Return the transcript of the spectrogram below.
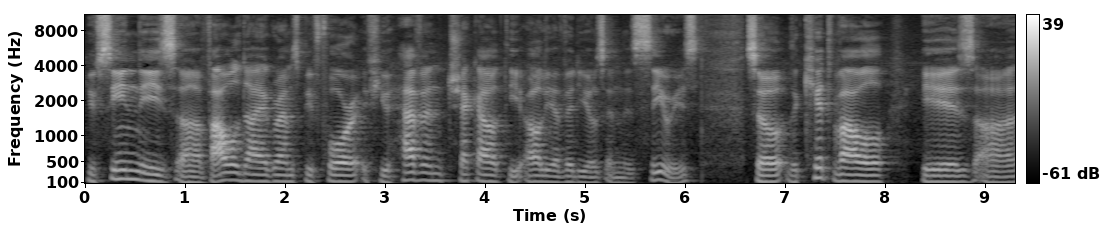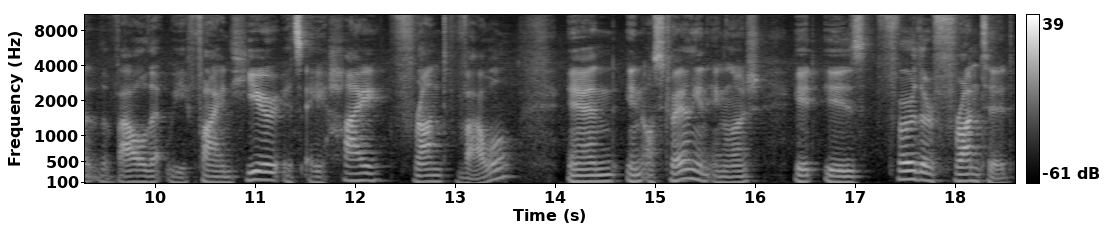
You've seen these uh, vowel diagrams before. If you haven't, check out the earlier videos in this series. So the kit vowel is uh, the vowel that we find here. It's a high front vowel. And in Australian English, it is further fronted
